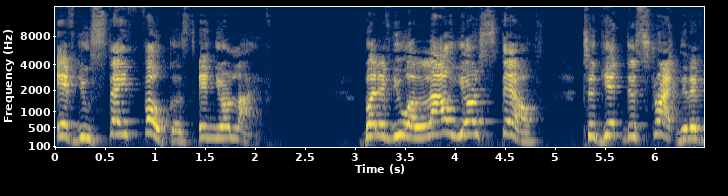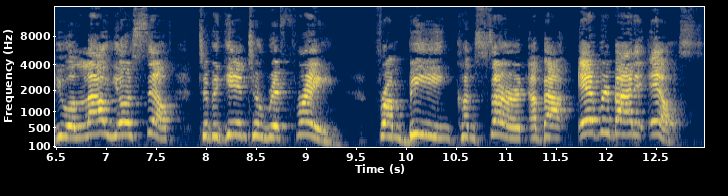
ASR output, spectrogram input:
if you stay focused in your life. But if you allow yourself to get distracted, if you allow yourself to begin to refrain from being concerned about everybody else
